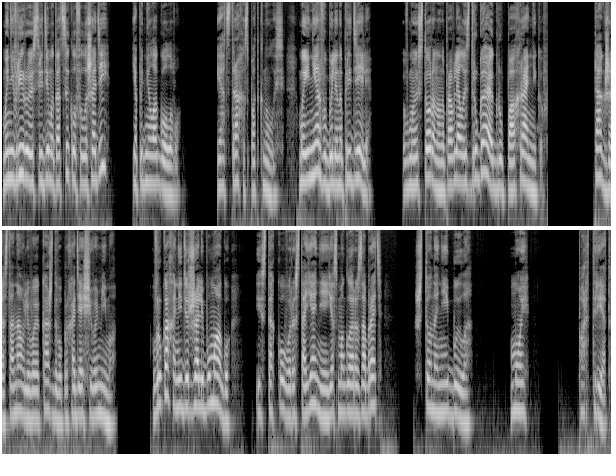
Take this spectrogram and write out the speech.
маневрируя среди мотоциклов и лошадей, я подняла голову. И от страха споткнулась. Мои нервы были на пределе. В мою сторону направлялась другая группа охранников, также останавливая каждого проходящего мимо. В руках они держали бумагу, и с такого расстояния я смогла разобрать, что на ней было. Мой портрет.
